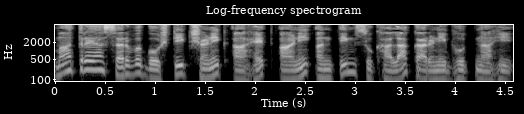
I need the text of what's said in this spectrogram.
मात्र या सर्व गोष्टी क्षणिक आहेत आणि अंतिम सुखाला कारणीभूत नाहीत.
